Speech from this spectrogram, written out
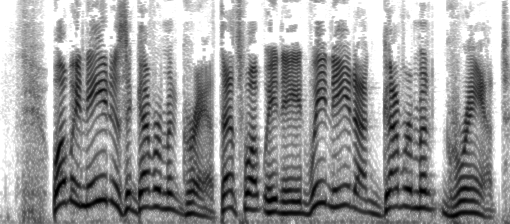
what we need is a government grant. That's what we need. We need a government grant.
